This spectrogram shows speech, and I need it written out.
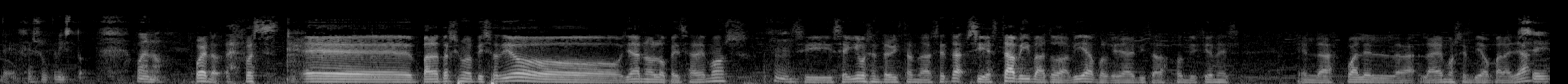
de Jesucristo. Bueno, Bueno, pues eh, para el próximo episodio ya no lo pensaremos. Hmm. Si seguimos entrevistando a la seta, si está viva todavía, porque ya he visto las condiciones en las cuales la, la hemos enviado para allá. sí.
